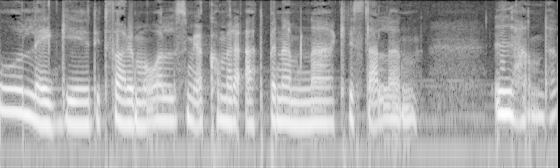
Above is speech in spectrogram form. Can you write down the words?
Och lägg ditt föremål som jag kommer att benämna kristallen i handen.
